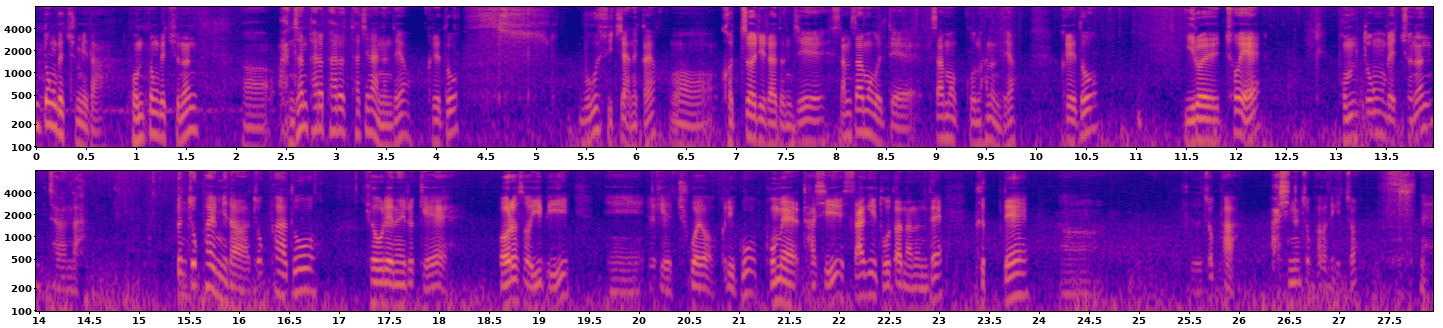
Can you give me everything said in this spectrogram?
봄동 배추입니다. 봄동 배추는 어, 완전 파릇파릇하진 않는데요. 그래도 먹을 수 있지 않을까요? 어, 겉절이라든지 쌈 싸먹을 때 싸먹곤 하는데요. 그래도 1월 초에 봄동 배추는 잘한다. 이건 쪽파입니다. 쪽파도 겨울에는 이렇게 얼어서 잎이 예, 이렇게 죽어요. 그리고 봄에 다시 싹이 돋아나는데 그때 어, 그 쪽파 맛있는 쪽파가 되겠죠. 네,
